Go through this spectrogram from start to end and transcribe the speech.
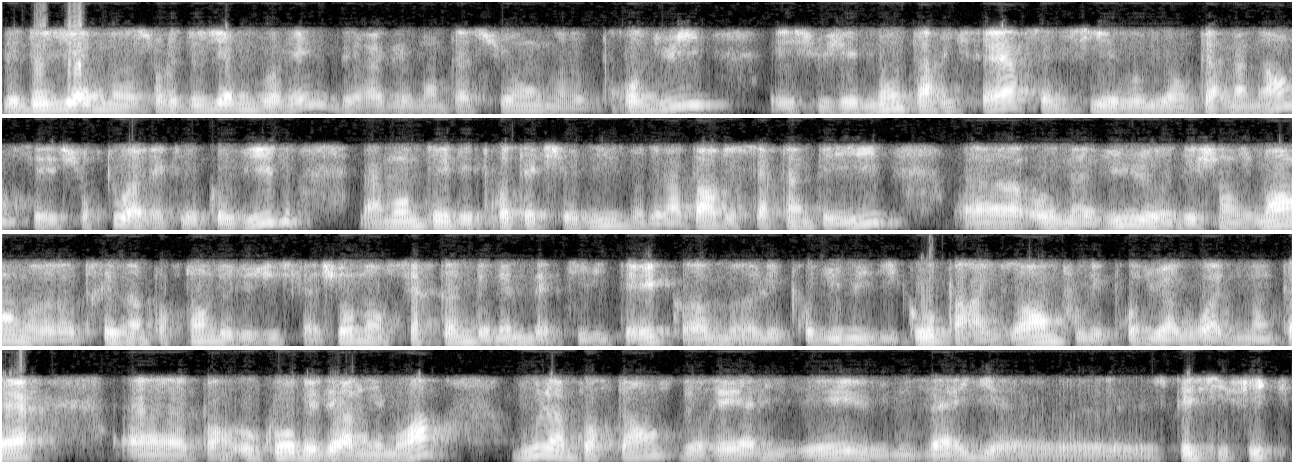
Le deuxième, sur le deuxième volet des réglementations euh, produits et sujets non tarifaires, celle-ci évolue en permanence et surtout avec le Covid, la montée des protectionnismes de la part de certains pays, euh, on a vu euh, des changements très importants de législation dans certains domaines d'activité, comme les produits médicaux par exemple ou les produits agroalimentaires au cours des derniers mois. D'où l'importance de réaliser une veille euh, spécifique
